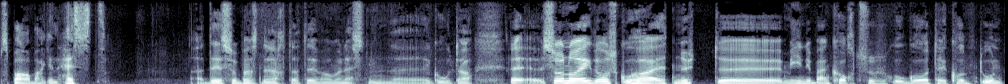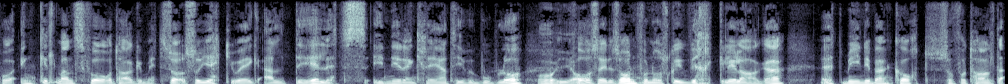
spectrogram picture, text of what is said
Sparebanken Hest. Ja, det er såpass nært at det må vi nesten eh, godta. Eh, så når jeg da skulle ha et nytt eh, minibankkort som skulle gå til kontoen på enkeltmannsforetaket mitt, så, så gikk jo jeg aldeles inn i den kreative bobla, oh, ja. for å si det sånn, for nå skulle jeg virkelig lage et minibankkort som fortalte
